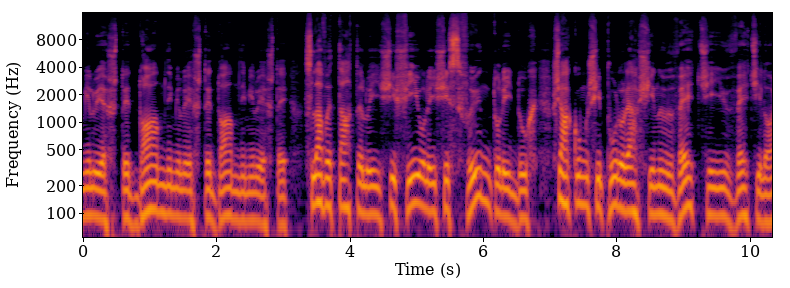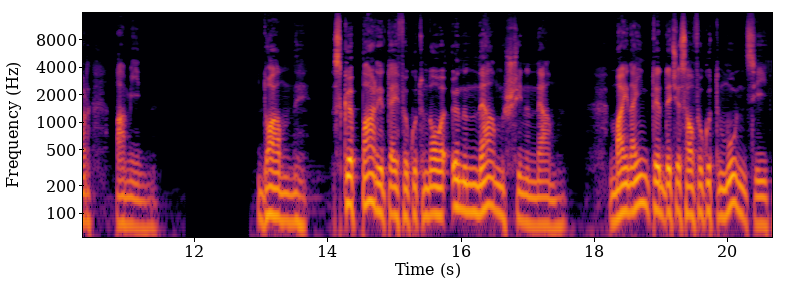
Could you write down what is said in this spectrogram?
miluiește, Doamne miluiește, Doamne miluiește, slavă Tatălui și Fiului și Sfântului Duh, și acum și pururea și în vecii vecilor. Amin. Doamne, scăpare te-ai făcut nouă în neam și în neam. Mai înainte de ce s-au făcut munții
